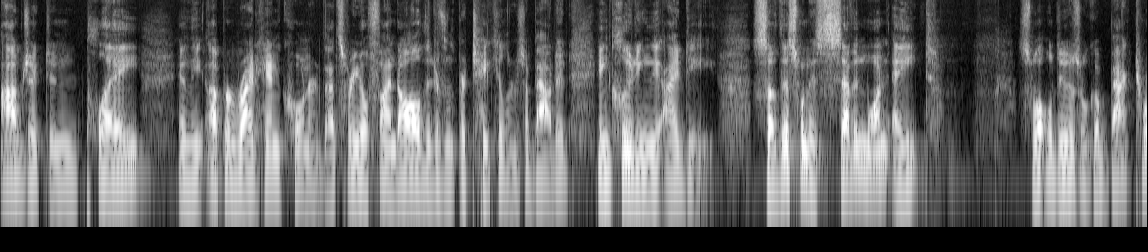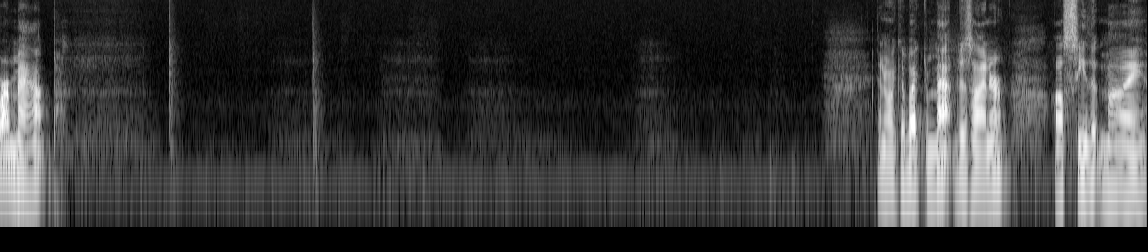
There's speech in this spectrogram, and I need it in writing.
object in play in the upper right hand corner. That's where you'll find all the different particulars about it, including the ID. So this one is 718. So what we'll do is we'll go back to our map. And if I go back to Map Designer, I'll see that my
